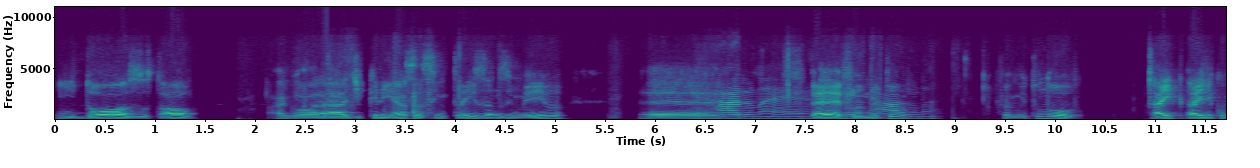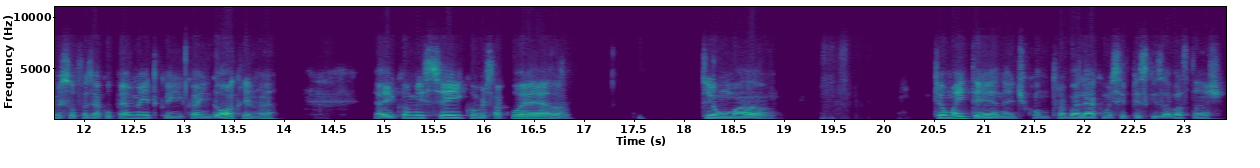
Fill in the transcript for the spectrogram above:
Em idosos, tal. Agora, de criança assim, três anos e meio, é raro, né? É, é é, foi muito, raro, né? foi muito novo. Aí, aí ele começou a fazer acompanhamento com, com a endócrino, né? Aí comecei a conversar com ela, ter uma, ter uma ideia, né, de como trabalhar. Comecei a pesquisar bastante.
